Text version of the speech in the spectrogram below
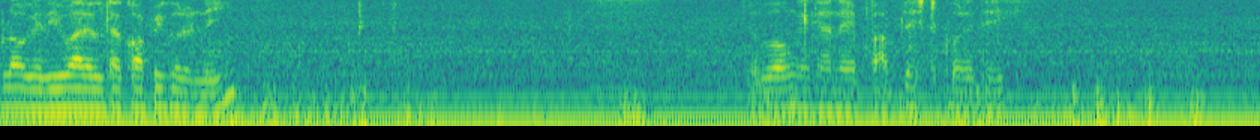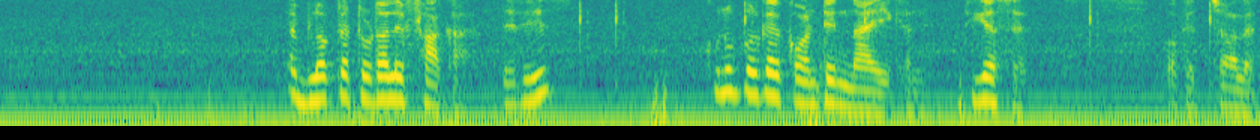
ব্লগের ইউআরএলটা কপি করে নিই। এবং এখানে পাবলিশ করে দিই। এই ব্লগটা টোটালি ফাঁকা। দের ইজ কোনো প্রকার কন্টেন্ট নাই এখানে, ঠিক আছে? ওকে চলেন।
